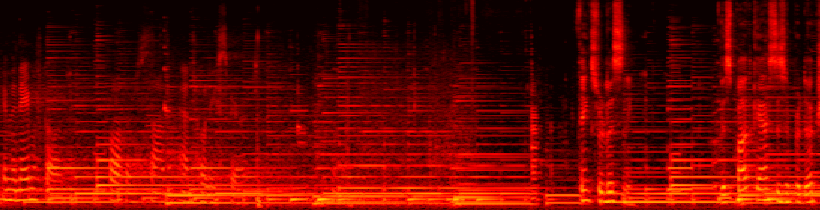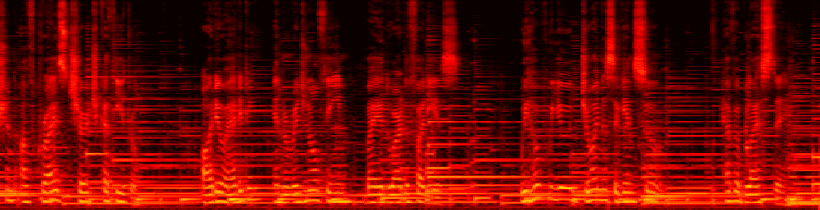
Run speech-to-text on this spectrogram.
In the name of God, Father, Son, and Holy Spirit. Thanks for listening. This podcast is a production of Christ Church Cathedral. Audio editing and original theme by Eduardo Farias. We hope you join us again soon. Have a blessed day.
